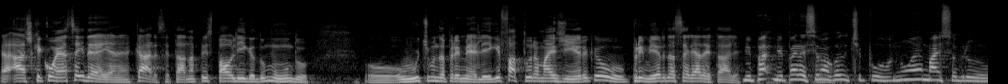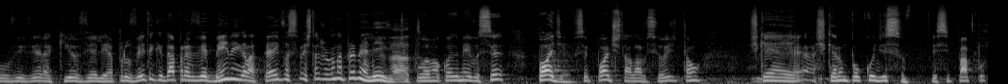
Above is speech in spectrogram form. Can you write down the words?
acho que com essa ideia, né? Cara, você está na principal liga do mundo. O, o último da Premier League fatura mais dinheiro que o primeiro da Série A da Itália. Me, pa- me pareceu uma coisa tipo, não é mais sobre o viver aqui ou viver ali. Aproveita que dá para viver bem na Inglaterra e você vai estar jogando na Premier League. Exato. Tipo, é uma coisa meio você pode, você pode estar lá você hoje. Então acho que é, acho que era um pouco disso, esse papo.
